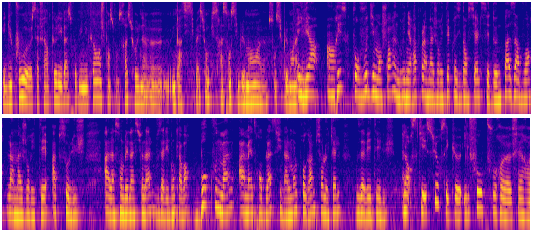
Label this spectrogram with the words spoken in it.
Et du coup, euh, ça fait un peu les vases communicants. Je pense qu'on sera sur une, euh, une, participation qui sera sensiblement, euh, sensiblement la même. Il y a un risque pour vous dimanche soir, Anne Bruniera, pour la majorité présidentielle, c'est de ne pas avoir la majorité absolue à l'Assemblée nationale. Vous allez donc avoir beaucoup de mal à mettre en place finalement le programme sur lequel vous avez été élu. Alors, ce qui est sûr, c'est qu'il faut pour faire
